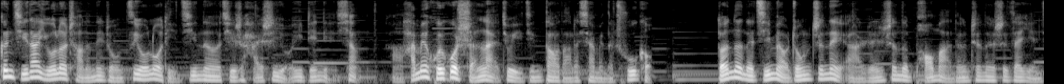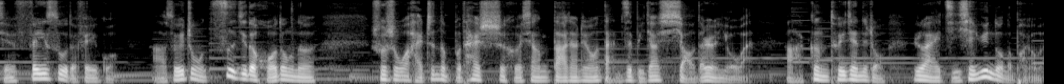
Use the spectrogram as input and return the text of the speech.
跟其他游乐场的那种自由落体机呢，其实还是有一点点像啊，还没回过神来就已经到达了下面的出口。短短的几秒钟之内啊，人生的跑马灯真的是在眼前飞速的飞过啊，所以这种刺激的活动呢，说实话还真的不太适合像大家这种胆子比较小的人游玩啊，更推荐那种热爱极限运动的朋友们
